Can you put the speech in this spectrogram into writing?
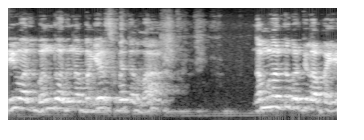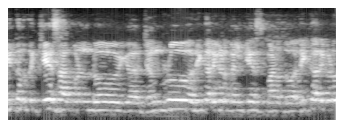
ನೀವು ಅಲ್ಲಿ ಬಂದು ಅದನ್ನ ಬಗೆಹರಿಸ್ಬೇಕಲ್ವಾ? ನಮ್ಗಂತೂ ಗೊತ್ತಿಲ್ಲಪ್ಪ, ಈ ತರದ ಕೇಸ್ ಹಾಕೊಂಡು ಈಗ ಜನರು ಅಧಿಕಾರಿಗಳ ಮೇಲೆ ಕೇಸ್ ಮಾಡೋದು, ಅಧಿಕಾರಿಗಳು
